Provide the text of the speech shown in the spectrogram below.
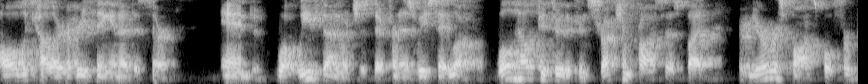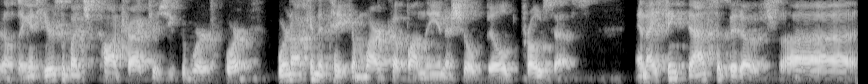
All the color, everything in it is there. And what we've done, which is different, is we say, look, we'll help you through the construction process, but you're responsible for building it. Here's a bunch of contractors you could work for. We're not going to take a markup on the initial build process. And I think that's a bit of uh,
